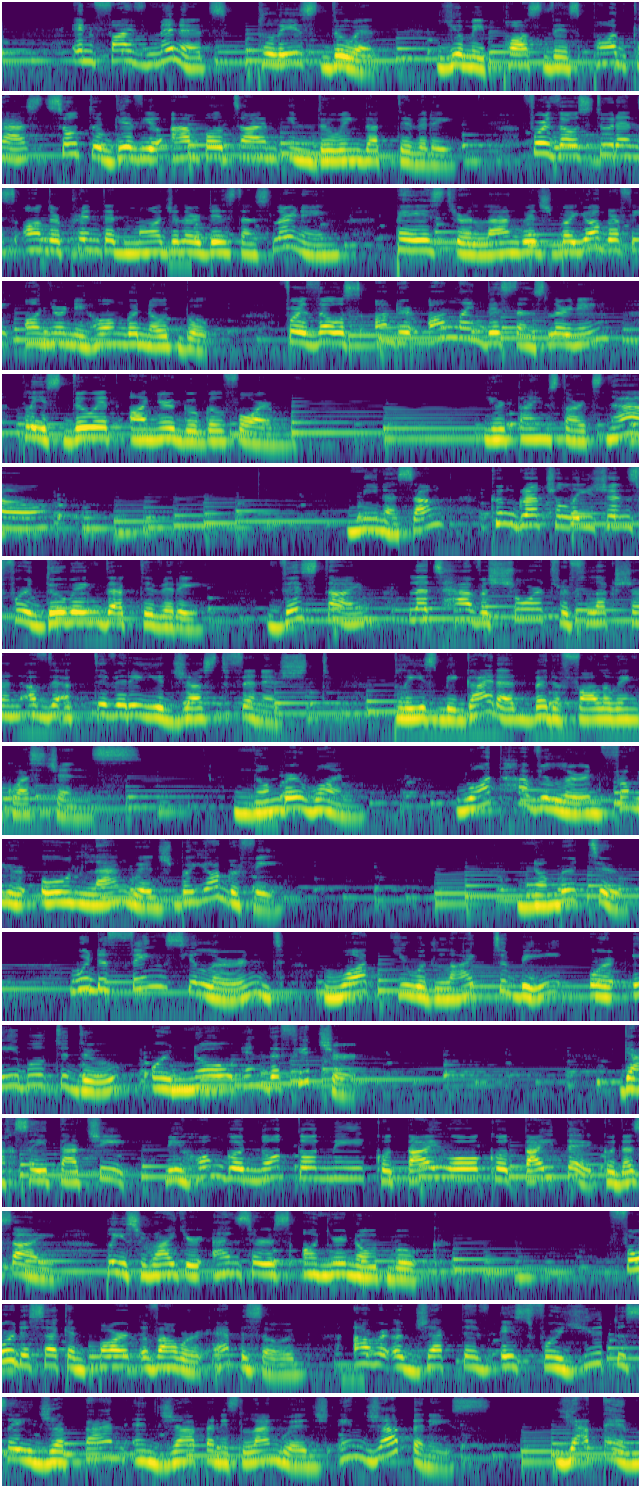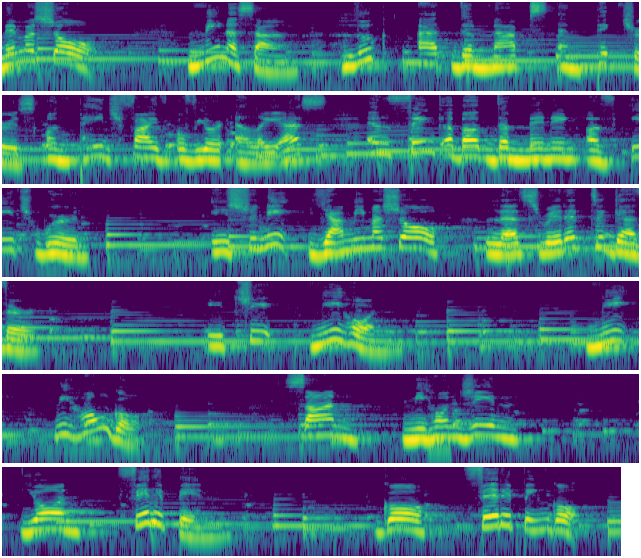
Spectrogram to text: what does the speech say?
In five minutes, please do it. You may pause this podcast so to give you ample time in doing the activity. For those students under printed modular distance learning, paste your language biography on your Nihongo notebook. For those under online distance learning, please do it on your Google form. Your time starts now. Minasang, congratulations for doing the activity. This time, let's have a short reflection of the activity you just finished. Please be guided by the following questions. Number 1. What have you learned from your own language biography? Number 2. with the things you learned, what you would like to be or able to do or know in the future. Gakusei tachi, Nihongo noto ni kotai o kotaite kudasai. Please write your answers on your notebook. For the second part of our episode, our objective is for you to say Japan and Japanese language in Japanese. Yate memashou! Minasan, look at the maps and pictures on page 5 of your LAS and think about the meaning of each word. Ishuni yamimashou. Let's read it together. Ichi Nihon. Ni Nihongo. San Nihonjin. Yon Philippine. Go Filipingo.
